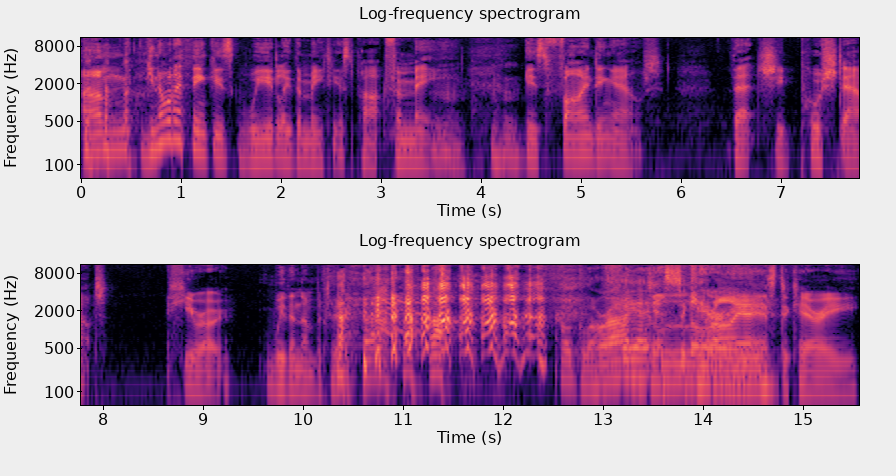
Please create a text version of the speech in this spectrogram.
Um, you know what I think is weirdly the meatiest part for me Mm. Mm-hmm. is finding out that she pushed out Hero with a number two. For Gloria Gloria. Estefan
